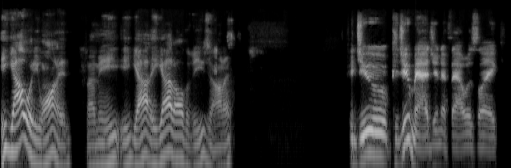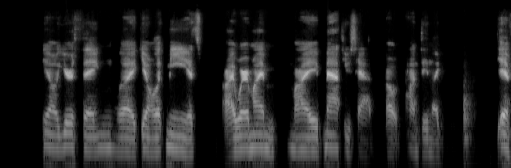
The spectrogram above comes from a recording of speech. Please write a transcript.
He got what he wanted. I mean, he, he got he got all the views on it. could you could you imagine if that was like, you know, your thing? Like, you know, like me, it's I wear my my Mathews hat out hunting. Like, if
